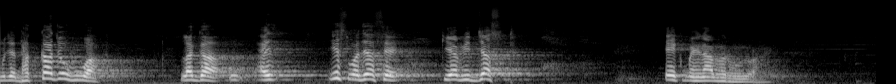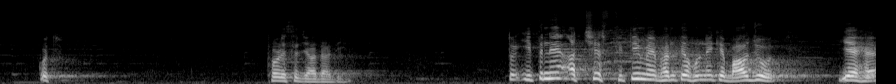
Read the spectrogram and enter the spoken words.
मुझे धक्का जो हुआ, लगा इस वजह से कि अभी जस्ट एक महीना भर हुआ है। कुछ थोड़े से ज़्यादा दिए। तो इतने अच्छी स्थिति में बनते होने के बावजूद ये है,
